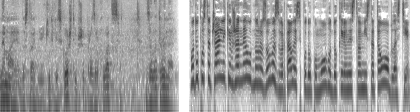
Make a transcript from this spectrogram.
немає достатньої кількість коштів, щоб розрахуватися з електроенергією. Водопостачальники вже неодноразово звертались по допомогу до керівництва міста та області.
